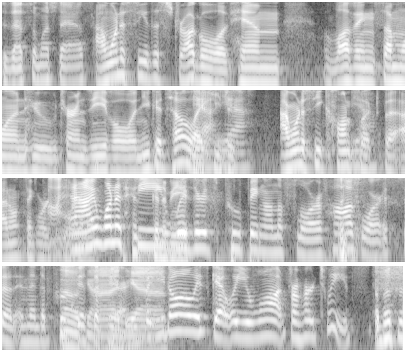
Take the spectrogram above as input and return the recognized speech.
Is that so much to ask? I want to see the struggle of him loving someone who turns evil, and you could tell like Yeah, he yeah. just. I want to see conflict, but I don't think we're. I- we're and I want to see be- wizards pooping on the floor of Hogwarts, so, and then the poop Oh, God, disappears. But you don't always get what you want from her tweets. but the,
